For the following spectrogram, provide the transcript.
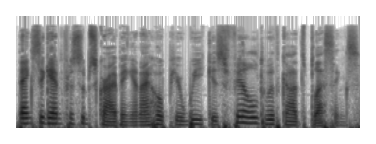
Thanks again for subscribing, and I hope your week is filled with God's blessings.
